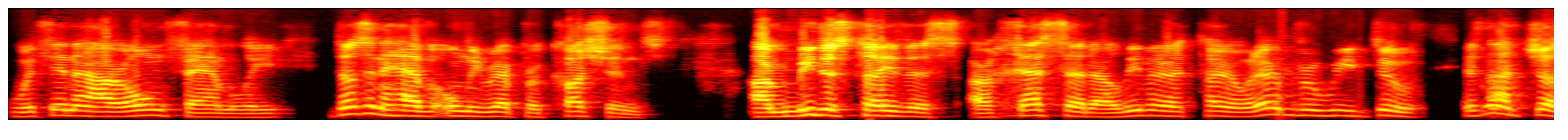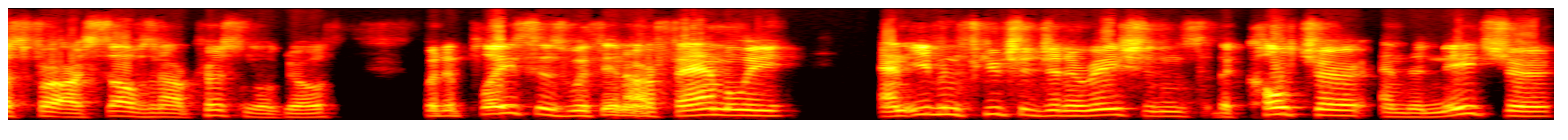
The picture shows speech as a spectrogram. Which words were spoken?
within our own family, doesn't have only repercussions. Our midas tavis, our chesed, our limud Torah, whatever we do, is not just for ourselves and our personal growth, but it places within our family and even future generations the culture and the nature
